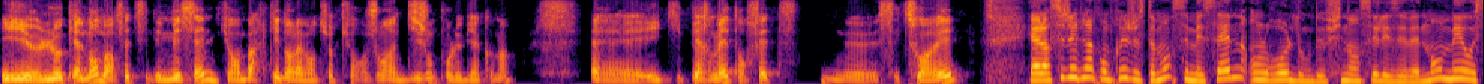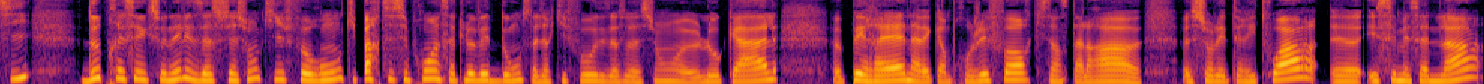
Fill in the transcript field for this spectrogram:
Et localement, bah, en fait, c'est des mécènes qui ont embarqué dans l'aventure, qui ont rejoint Dijon pour le bien commun et qui permettent en fait cette soirée. Et alors, si j'ai bien compris, justement, ces mécènes ont le rôle donc de financer les événements, mais aussi de présélectionner les associations qui feront, qui participeront à cette levée de dons. C'est-à-dire qu'il faut des associations euh, locales, euh, pérennes, avec un projet fort qui s'installera euh, sur les territoires. et ces mécènes-là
